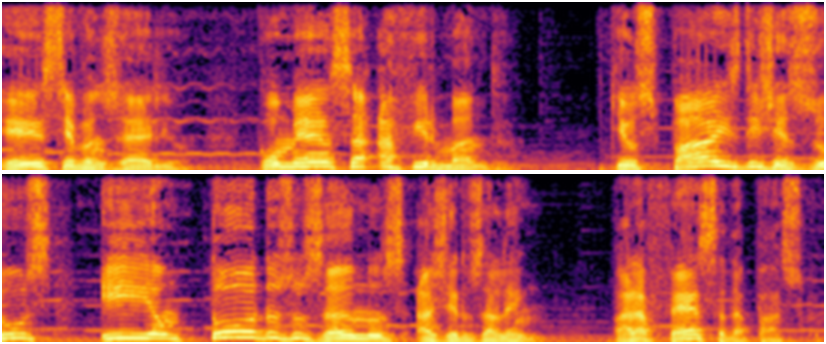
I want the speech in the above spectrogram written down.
Este evangelho começa afirmando que os pais de Jesus iam todos os anos a Jerusalém para a festa da Páscoa.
